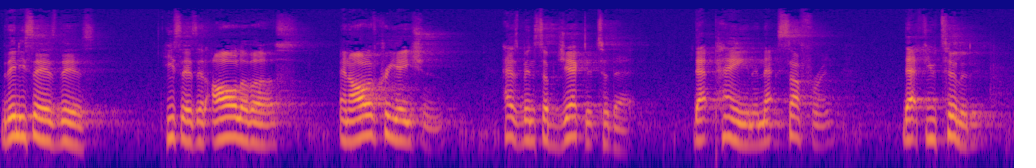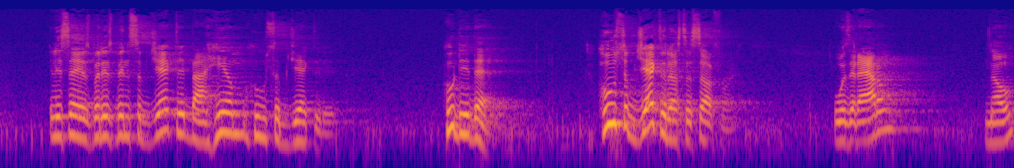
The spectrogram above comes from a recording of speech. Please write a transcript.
But then he says this he says that all of us and all of creation has been subjected to that, that pain and that suffering, that futility. And it says, but it's been subjected by him who subjected it. Who did that? Who subjected us to suffering? Was it Adam? No.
